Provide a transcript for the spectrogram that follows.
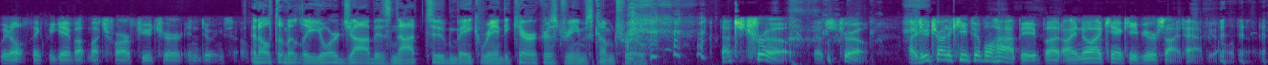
we don't think we gave up much for our future in doing so. And ultimately, your job is not to make Randy Karraker's dreams come true. That's true. That's true. I do try to keep people happy, but I know I can't keep your side happy all the time.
